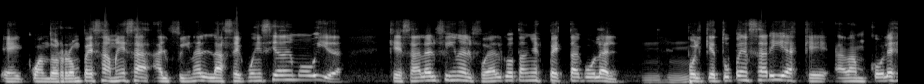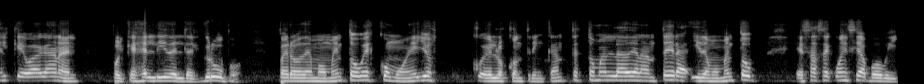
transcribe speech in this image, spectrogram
eh, cuando rompe esa mesa al final, la secuencia de movida que sale al final fue algo tan espectacular. Porque tú pensarías que Adam Cole es el que va a ganar, porque es el líder del grupo, pero de momento ves como ellos, eh, los contrincantes toman la delantera y de momento esa secuencia Bobby,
